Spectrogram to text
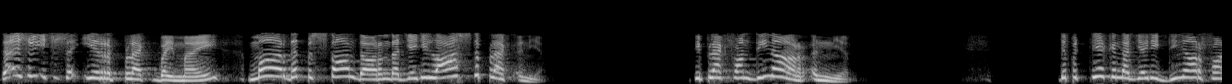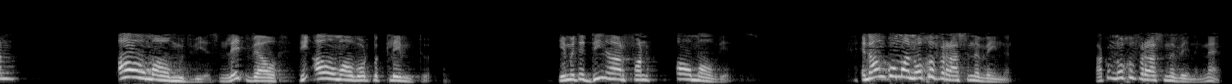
Daar is so iets soos 'n ereplek by my, maar dit bestaan daarin dat jy die laaste plek inneem. Die plek van dienaar inneem. Dit beteken dat jy die dienaar van almal moet wees. En let wel, die almal word beklemtoon. Jy moet 'n dienaar van almal wees. En dan kom daar nog 'n verrassende wending. Daar kom nog 'n verrassende wending, né? Nee.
